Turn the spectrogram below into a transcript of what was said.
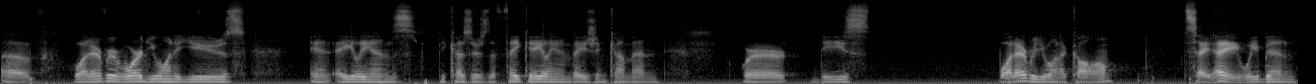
of whatever word you want to use in aliens because there's the fake alien invasion coming where these whatever you want to call them say hey we've been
